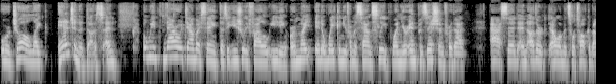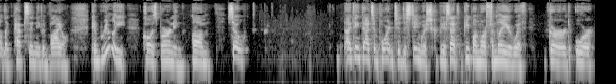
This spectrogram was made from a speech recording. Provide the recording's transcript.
or jaw, like angina does. And but we narrow it down by saying, does it usually follow eating, or might it awaken you from a sound sleep when you're in position for that acid and other elements we'll talk about, like pepsin, even bile, can really cause burning. Um, so I think that's important to distinguish because that people are more familiar with GERD or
